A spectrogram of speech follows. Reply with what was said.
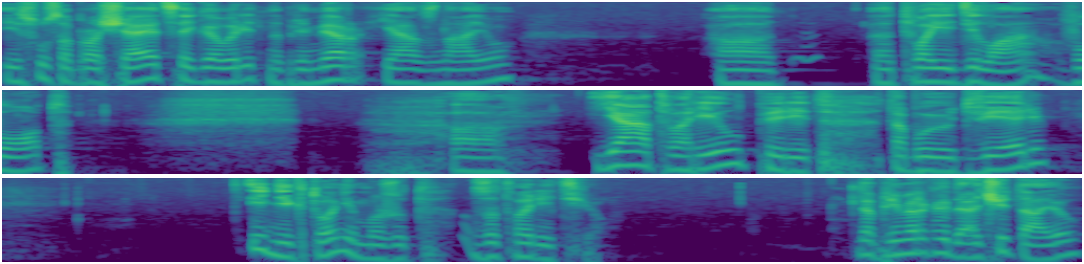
Иисус обращается и говорит, например, «Я знаю э, твои дела, вот. Э, я отворил перед тобою дверь, и никто не может затворить ее». Например, когда я читаю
